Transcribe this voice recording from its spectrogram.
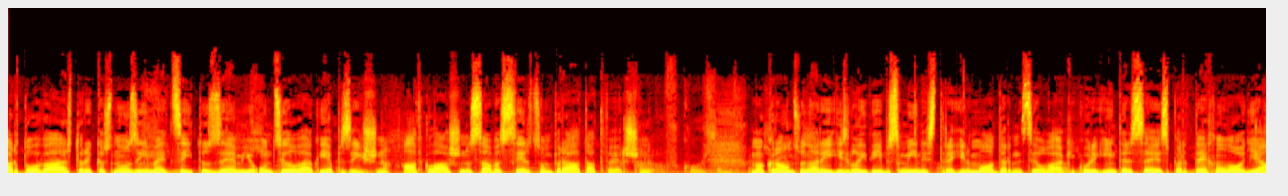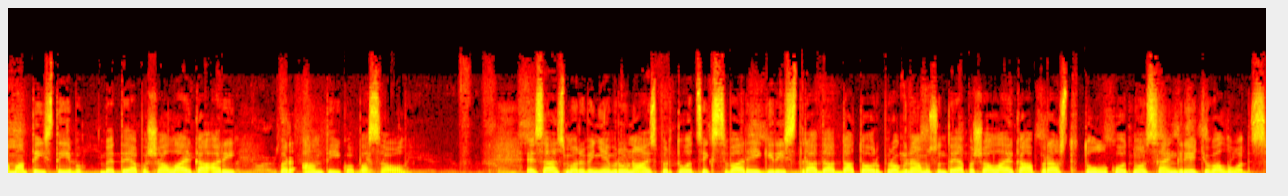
ar to vēsturi, kas nozīmē citu zemju un cilvēku iepazīšana, atklāšana, savas sirds un prāta atvēršana. Makrons un arī izglītības ministre ir moderni cilvēki, kuri interesējas par tehnoloģijām, attīstību, bet tajā pašā laikā arī par antīko pasauli. Es esmu ar viņiem runājis par to, cik svarīgi ir izstrādāt datoru programmas un tajā pašā laikā prast tulkot no sengrieķu valodas.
